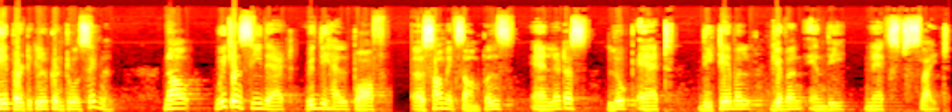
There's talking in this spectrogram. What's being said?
a particular control signal. Now we can see that with the help of uh, some examples, and let us look at the table given in the next slide.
